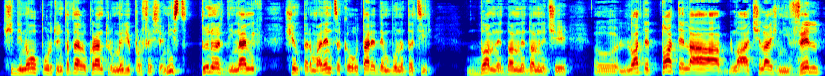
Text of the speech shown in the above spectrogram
și din nou oportunitatea de a lucra într-un mediu profesionist, tânăr, dinamic și în permanență căutare de îmbunătățiri. Doamne, doamne, doamne, ce uh, luate toate la, la același nivel,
